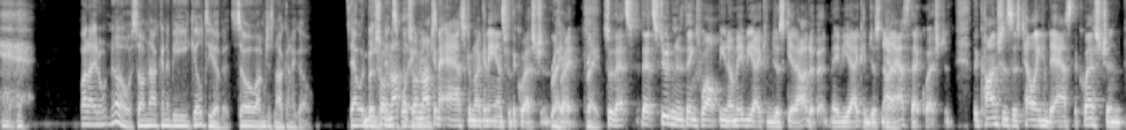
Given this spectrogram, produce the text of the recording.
but I don't know, so I'm not going to be guilty of it. So I'm just not going to go. That would be so I'm not so I'm not going to ask. I'm not going to answer the question. Right, right. Right. So that's that student who thinks, well, you know, maybe I can just get out of it. Maybe I can just not yeah. ask that question. The conscience is telling him to ask the question,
